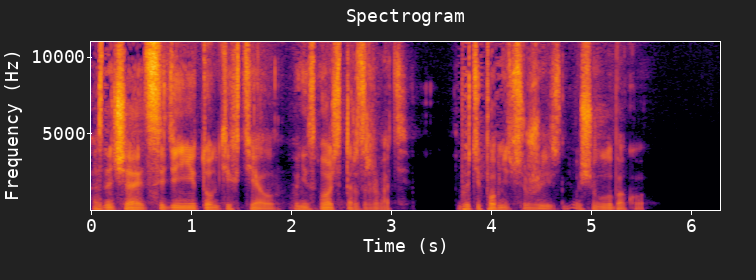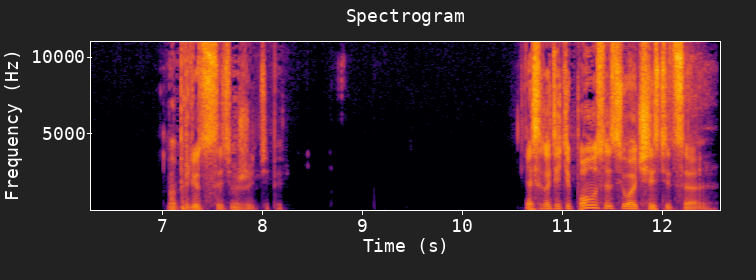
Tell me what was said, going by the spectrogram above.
означает соединение тонких тел. Вы не сможете это разорвать. Будете помнить всю жизнь, очень глубоко. Вам придется с этим жить теперь. Если хотите полностью от всего очиститься,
